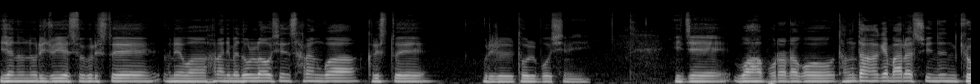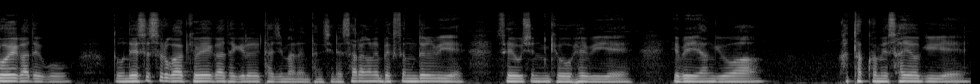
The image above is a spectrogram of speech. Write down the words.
이제는 우리 주 예수 그리스도의 은혜와 하나님의 놀라우신 사랑과 그리스도의 우리를 돌보심이 이제 와 보라라고 당당하게 말할 수 있는 교회가 되고 또 내 스스로가 교회가 되기를 다짐하는 당신의 사랑하는 백성들 위해 세우신 교회 위에 예배 양교와 카타콤의 사역 위에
